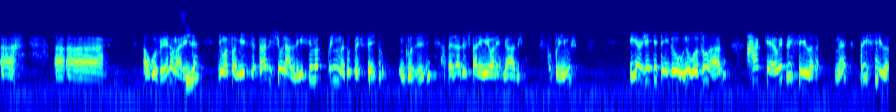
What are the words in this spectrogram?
a, a, a, ao governo, a Marília, Sim. de uma família tradicionalíssima, prima do prefeito, inclusive, apesar de estarem meio alengados, são primos. E a gente tem do, no outro lado Raquel e Priscila, né? Priscila,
